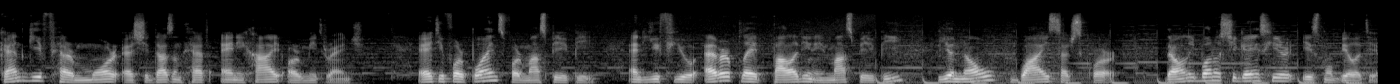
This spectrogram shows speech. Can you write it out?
Can't give her more as she doesn't have any high or mid range. 84 points for mass PvP, and if you ever played Paladin in mass PvP, you know why such score. The only bonus she gains here is mobility.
